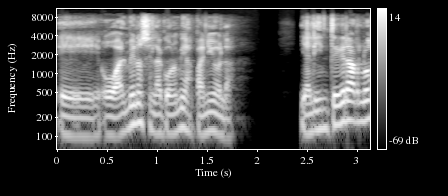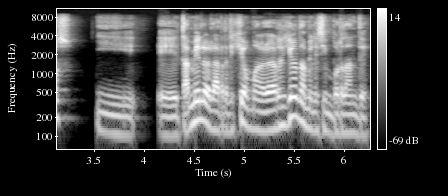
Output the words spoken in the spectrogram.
eh, o al menos en la economía española. Y al integrarlos, y eh, también lo de la religión, bueno, la religión también es importante,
